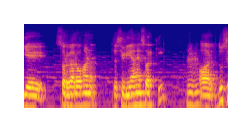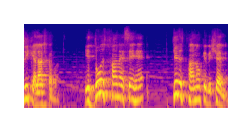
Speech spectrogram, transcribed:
ये स्वर्गारोहण जो सीढ़ियाँ हैं स्वर्ग की हम्म। और दूसरी कैलाश पर्वत। ये दो स्थान ऐसे हैं जिन स्थानों के विषय में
